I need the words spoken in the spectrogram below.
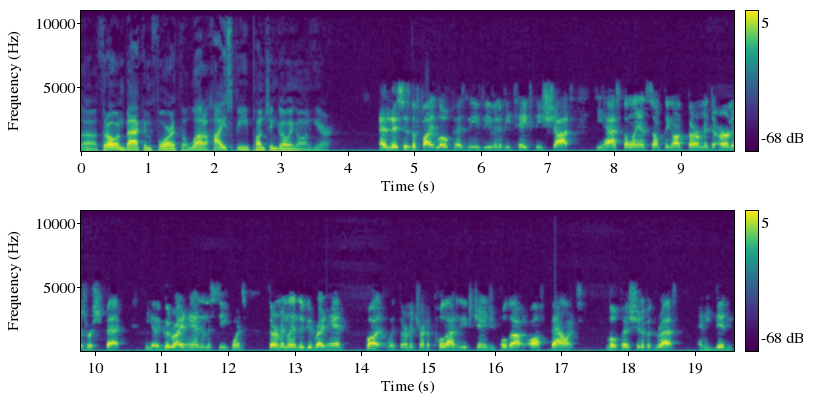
uh, throwing back and forth, a lot of high speed punching going on here. And this is the fight Lopez needs, even if he takes these shots. He has to land something on Thurman to earn his respect. He got a good right hand in the sequence. Thurman landed a good right hand, but when Thurman tried to pull out of the exchange, he pulled out off balance. Lopez should have aggressed, and he didn't.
